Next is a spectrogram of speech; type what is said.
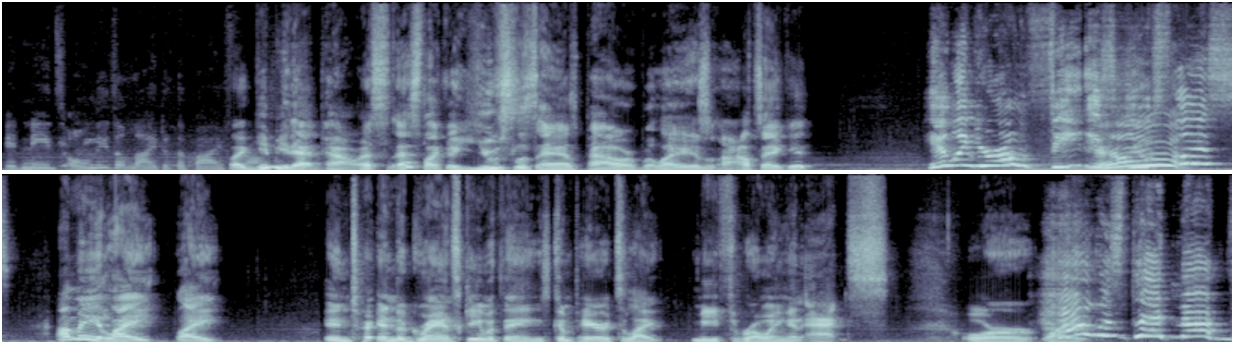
It needs only the light of the Bifrost. like give me that power. That's that's like a useless ass power, but like it's, I'll take it. Healing your own feet is Hell yeah. useless. I mean, like like in ter- in the grand scheme of things, compared to like me throwing an axe or How like is that not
